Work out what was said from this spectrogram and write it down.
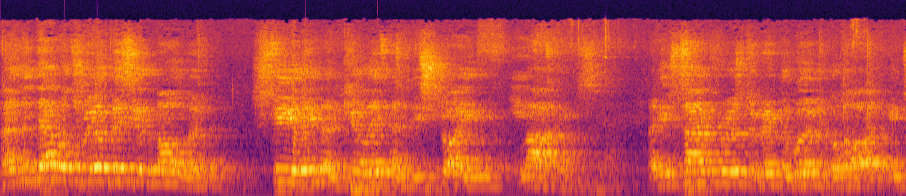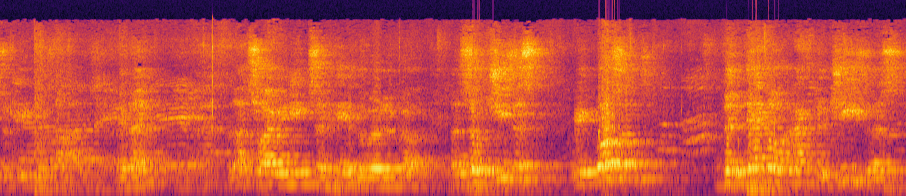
And the devil's real busy at the moment stealing and killing and destroying lives. And it's time for us to bring the word of the Lord into people's lives. Amen? And that's why we need to hear the word of God. And so Jesus, it wasn't the devil after Jesus,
